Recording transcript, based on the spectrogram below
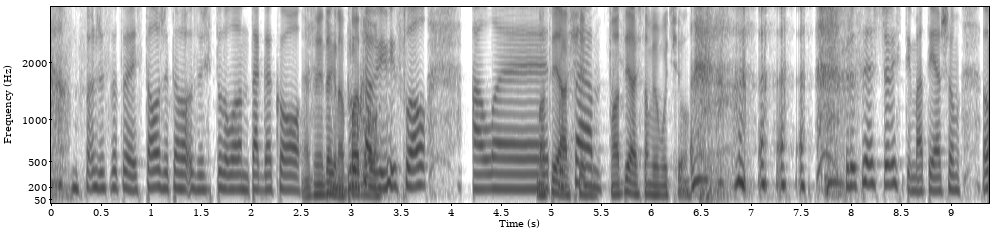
dúfam, že sa to nestalo, že, to, že si to len tak ako Ja to tak z vymyslel, ale Matyáš, to sa... Matyáš tam vymočil. Prosím, čo vy s tým Matiašom? O,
